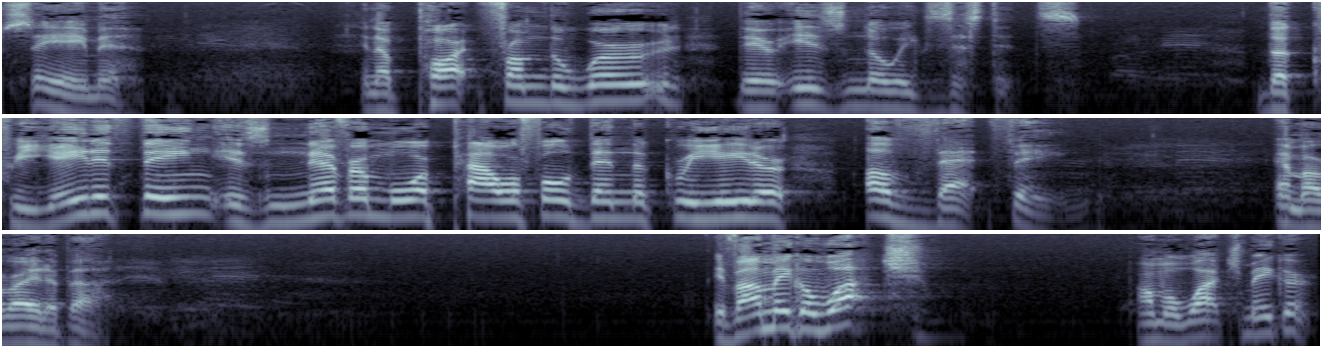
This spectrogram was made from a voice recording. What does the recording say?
Say amen. And apart from the Word, there is no existence. The created thing is never more powerful than the creator of that thing. Am I right about it? If I make a watch, I'm a watchmaker,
